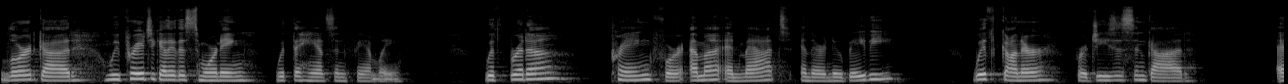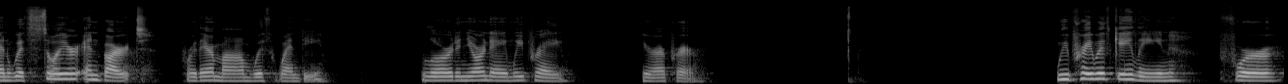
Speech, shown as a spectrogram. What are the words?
Lord God, we pray together this morning with the Hanson family, with Britta praying for Emma and Matt and their new baby, with Gunnar for Jesus and God, and with Sawyer and Bart for their mom with Wendy. Lord, in your name we pray. Hear our prayer. We pray with Gayleen for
